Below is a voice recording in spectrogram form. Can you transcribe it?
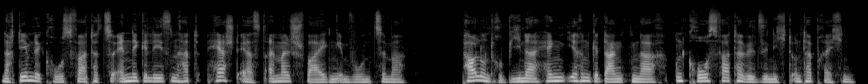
Nachdem der Großvater zu Ende gelesen hat, herrscht erst einmal Schweigen im Wohnzimmer. Paul und Rubina hängen ihren Gedanken nach, und Großvater will sie nicht unterbrechen.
